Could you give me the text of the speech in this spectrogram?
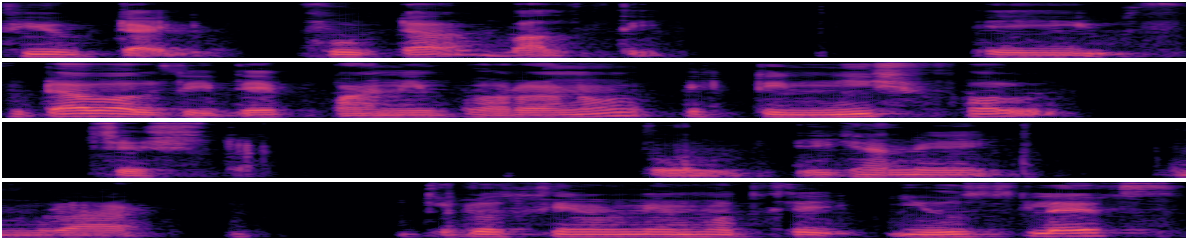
ফিউটাইল ফুটা বালতি। এই ফুটা বালতিতে পানি ভরানো একটি নিষ্ফল চেষ্টা। তো এখানে আমরা দুটো সিনোনিম হচ্ছে ইউজলেস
